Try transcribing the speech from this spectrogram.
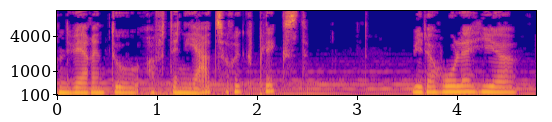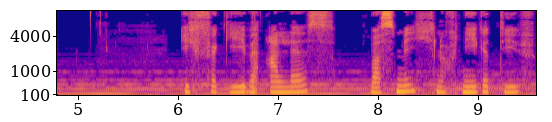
Und während du auf den Jahr zurückblickst, wiederhole hier, ich vergebe alles, was mich noch negativ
